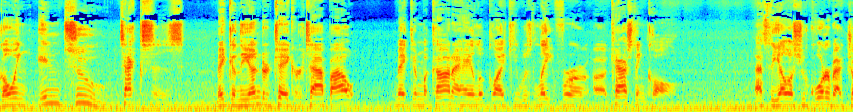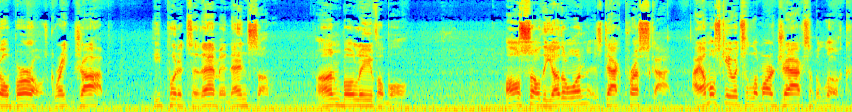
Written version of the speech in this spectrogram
going into Texas, making the Undertaker tap out, making McConaughey look like he was late for a, a casting call. That's the LSU quarterback, Joe Burrows. Great job. He put it to them and then some. Unbelievable. Also, the other one is Dak Prescott. I almost gave it to Lamar Jackson, but look,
